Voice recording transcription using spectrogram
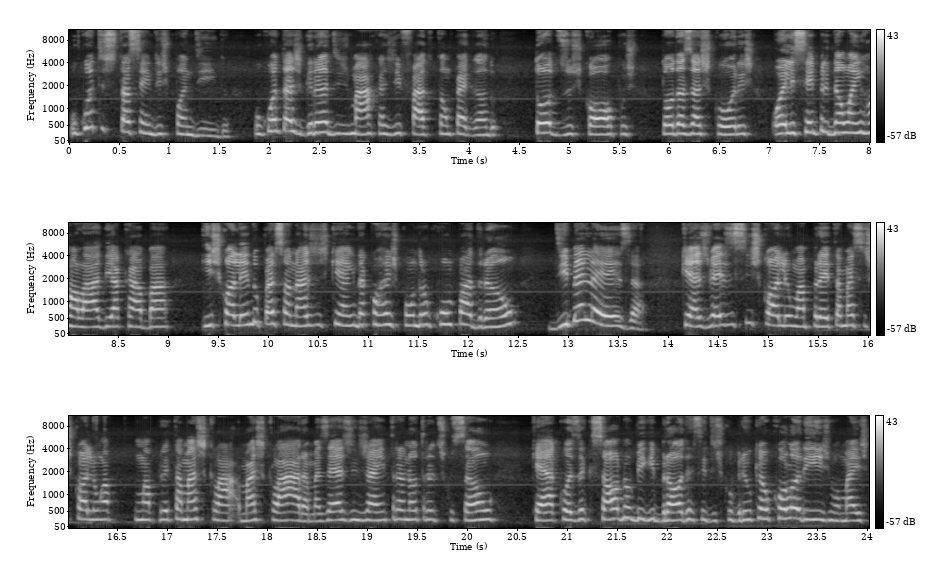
O quanto isso está sendo expandido, o quanto as grandes marcas de fato estão pegando todos os corpos, todas as cores, ou eles sempre dão uma enrolada e acaba escolhendo personagens que ainda correspondam com o padrão de beleza. Porque às vezes se escolhe uma preta, mas se escolhe uma, uma preta mais, clara, mais clara. Mas aí a gente já entra noutra discussão, que é a coisa que só no Big Brother se descobriu, que é o colorismo. Mas,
